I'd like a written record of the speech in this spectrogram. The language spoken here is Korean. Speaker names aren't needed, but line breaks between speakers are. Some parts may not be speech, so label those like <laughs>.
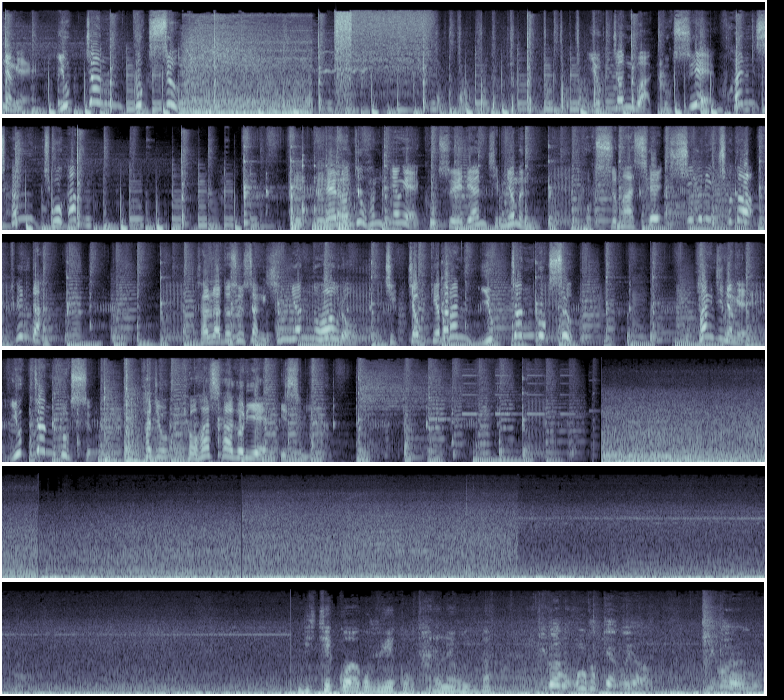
황진영의 육전국수. 육전과 국수의 환상조합. 탤런트 황진영의 국수에 대한 집념은 국수 맛의 시그니처가 된다. 전라도 술상 10년 노하우로 직접 개발한 육전국수. 황진영의 육전국수. 파주 교화 사거리에 있습니다
밑에 거하고 위에 거하고 다르네 고기가
이건 홍두깨고요. 이건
